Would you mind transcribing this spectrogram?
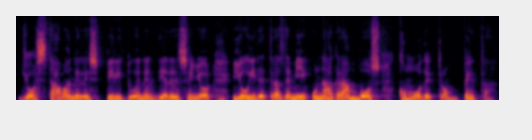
yo estaba en el Espíritu en el día del Señor y oí detrás de mí una gran voz como de trompeta.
